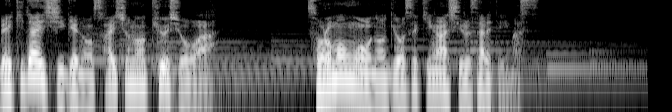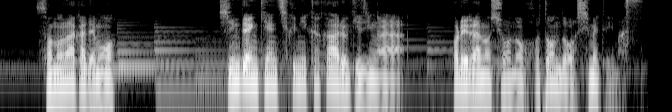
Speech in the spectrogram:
歴代史下の最初の九章は、ソロモン王の業績が記されています。その中でも、神殿建築に関わる記事が、これらの章のほとんどを占めています。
